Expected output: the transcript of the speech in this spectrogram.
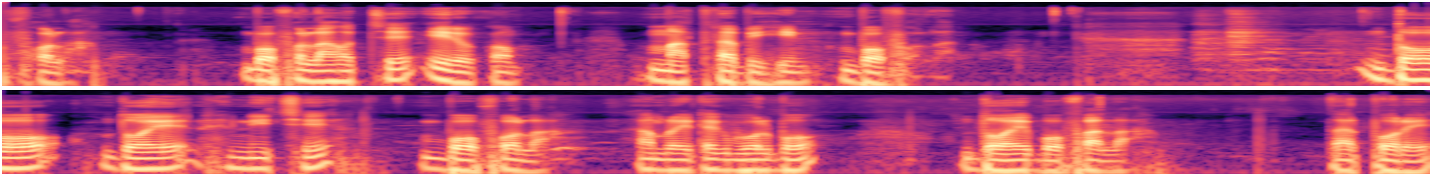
ফলা বফলা হচ্ছে এরকম, মাত্রাবিহীন বফলা। দ, দয়ের নিচে বফলা। আমরা এটাকে বলব দয় বফালা। তারপরে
